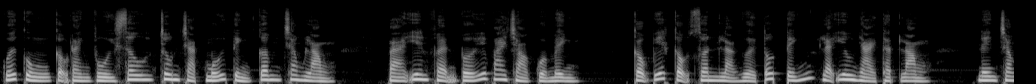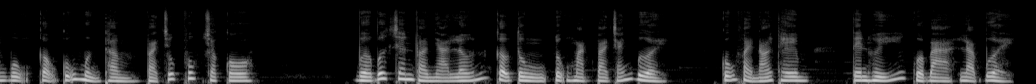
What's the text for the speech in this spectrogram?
Cuối cùng cậu đành vùi sâu chôn chặt mối tình câm trong lòng và yên phận với vai trò của mình. Cậu biết cậu Xuân là người tốt tính, là yêu nhài thật lòng, nên trong bụng cậu cũng mừng thầm và chúc phúc cho cô. Vừa bước chân vào nhà lớn, cậu Tùng đụng mặt bà tránh bưởi. Cũng phải nói thêm, tên húy của bà là bưởi.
